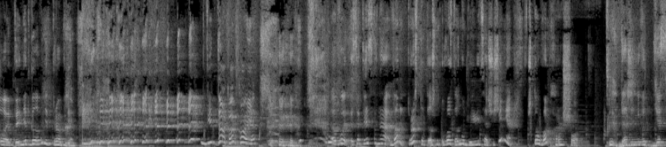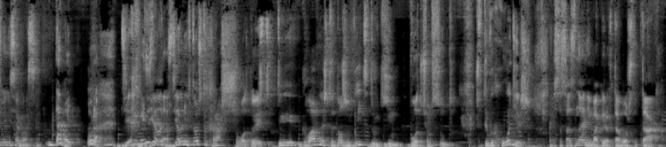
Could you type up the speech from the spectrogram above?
Вот. Нет головы, нет проблем. Беда какая! Вот, соответственно, вам просто должно, у вас должно появиться ощущение, что вам хорошо. Даже не вот, я с тобой не согласен. Давай, ура! Де- не дело, согласны? дело не в том, что хорошо. То есть ты главное, что ты должен выйти другим. Вот в чем суть. Что ты выходишь с осознанием, во-первых, того, что так,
